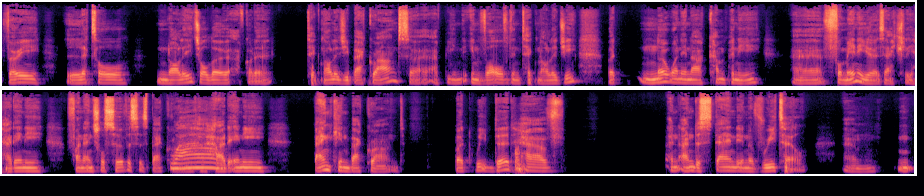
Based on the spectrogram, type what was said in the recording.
very little knowledge, although I've got a technology background. So I've been involved in technology, but no one in our company uh, for many years actually had any financial services background, wow. had any banking background but we did have an understanding of retail. Um, you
